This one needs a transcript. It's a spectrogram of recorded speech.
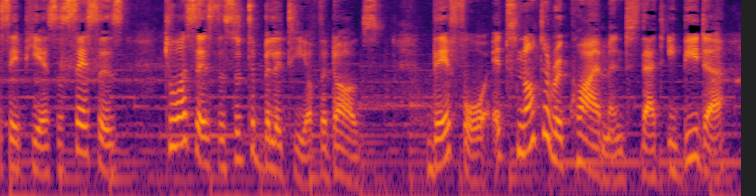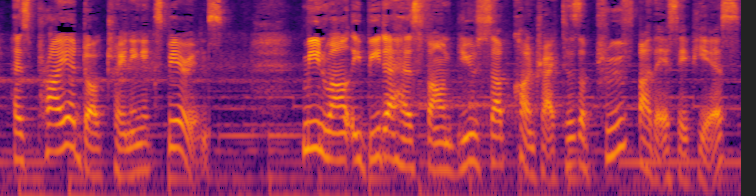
SAPS assessors to assess the suitability of the dogs. Therefore, it's not a requirement that Abida has prior dog training experience. Meanwhile, Abida has found new subcontractors approved by the SAPS.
